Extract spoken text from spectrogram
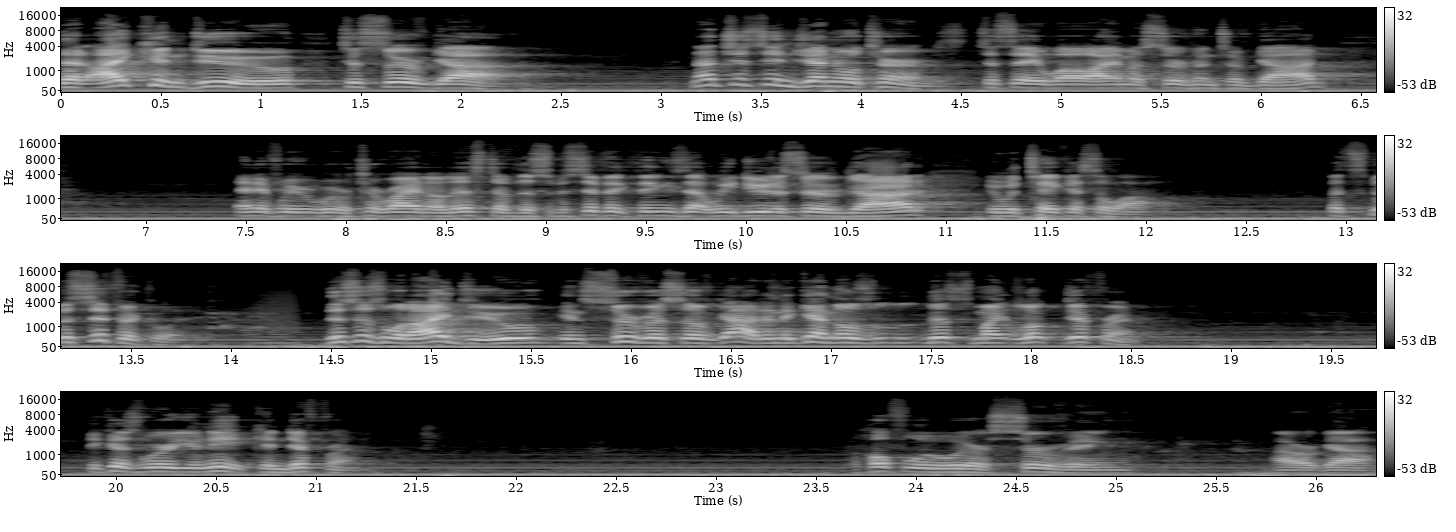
that I can do to serve God? Not just in general terms, to say, well, I am a servant of God. And if we were to write a list of the specific things that we do to serve God, it would take us a while. But specifically, this is what I do in service of God. And again, those lists might look different because we're unique and different. But hopefully, we are serving our God.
